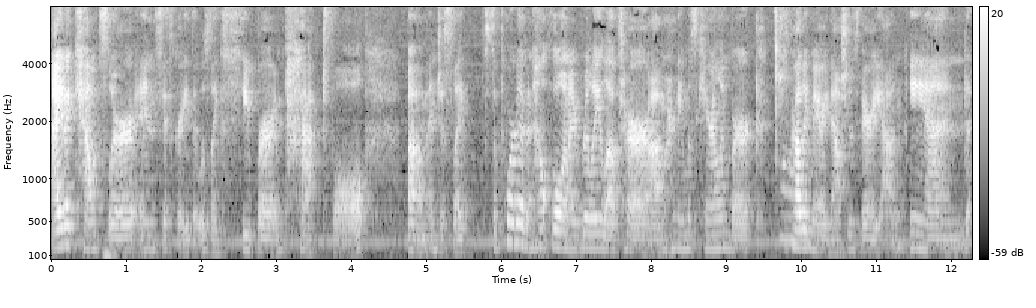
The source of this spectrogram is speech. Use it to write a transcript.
I had a counselor in fifth grade that was like super impactful um, and just like supportive and helpful. And I really loved her. Um, her name was Carolyn Burke. She's probably married now. She was very young. And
